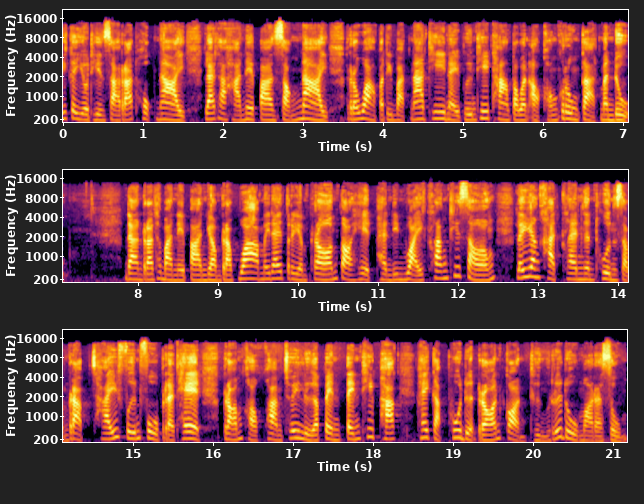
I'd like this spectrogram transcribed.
วิกโยธินสหรัฐ 6 นาย และทหารเนปาล2นาย ระหว่างปฏิบัติหน้าที่ในพื้นที่ทางตะวันออกของกรุงกาดมันดุด้านรัฐบาลเนปาลยอมรับว่าไม่ได้เตรียมพร้อมต่อเหตุแผ่นดินไหวครั้งที่สองและยังขาดแคลนเงินทุนสำหรับใช้ฟื้นฟูประเทศ พร้อมขอความช่วยเหลือเป็นเต็นท์ที่พักให้กับผู้เดือดร้อนก่อนถึงฤดูมรสุม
